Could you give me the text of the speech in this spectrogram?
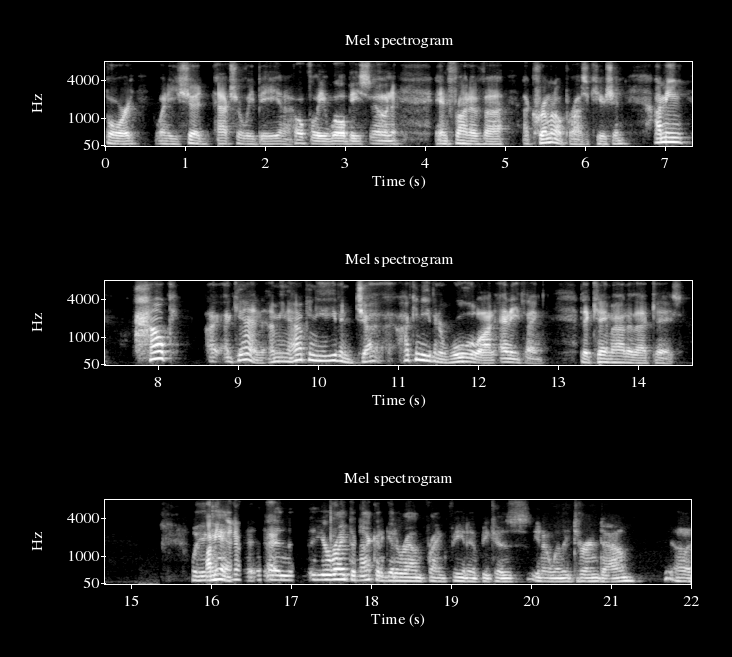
board when he should actually be, and hopefully will be soon, in front of uh, a criminal prosecution. I mean, how? I- Again, I mean, how can you even ju- How can you even rule on anything that came out of that case? Well, you I mean, know, And you're right, they're not going to get around Frank Fina because, you know, when they turned down uh,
